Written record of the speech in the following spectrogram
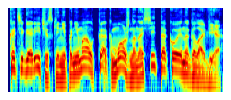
Категорически не понимал, как можно носить такое на голове.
